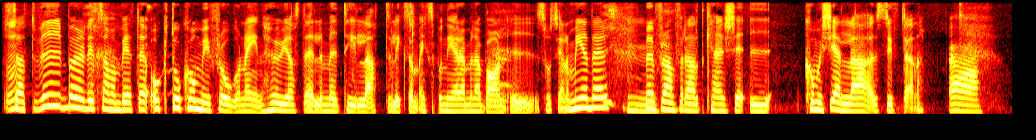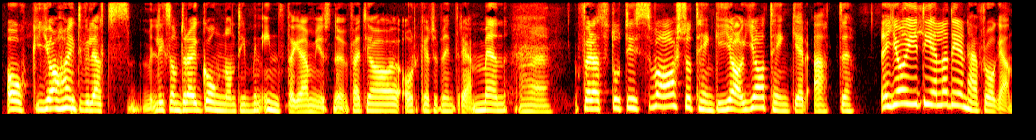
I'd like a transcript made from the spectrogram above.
Så att vi började ett samarbete och då kommer ju frågorna in hur jag ställer mig till att liksom exponera mina barn i sociala medier. Men framförallt kanske i kommersiella syften. Ja. Och jag har inte velat liksom, dra igång någonting på min Instagram just nu för att jag orkar typ inte det. Men Nej. för att stå till svars så tänker jag, jag tänker att Jag är delad i den här frågan.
